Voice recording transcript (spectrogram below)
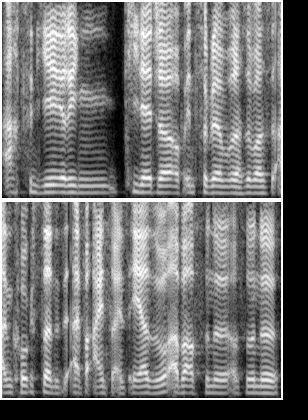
18-jährigen Teenager auf Instagram oder sowas anguckst, dann ist einfach eins zu eins eher so, aber auf so eine, auf so eine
